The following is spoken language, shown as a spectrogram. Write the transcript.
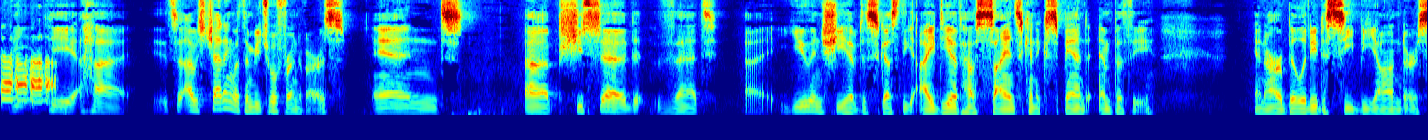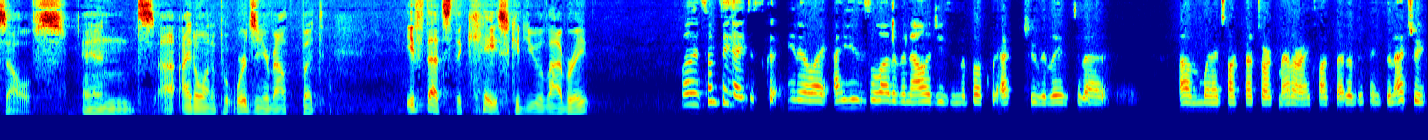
the, the uh, it's, I was chatting with a mutual friend of ours, and uh, she said that uh, you and she have discussed the idea of how science can expand empathy and our ability to see beyond ourselves. And uh, I don't want to put words in your mouth, but if that's the case, could you elaborate? Well, it's something I discuss. You know, I, I use a lot of analogies in the book actually related to that. Um, when I talk about dark matter, I talk about other things. And actually,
